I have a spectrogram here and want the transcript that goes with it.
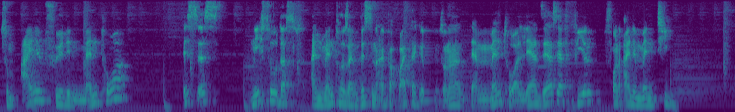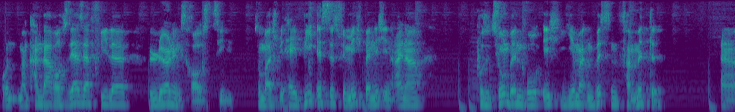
zum einen für den Mentor ist es nicht so, dass ein Mentor sein Wissen einfach weitergibt, sondern der Mentor lernt sehr, sehr viel von einem Mentee. Und man kann daraus sehr, sehr viele Learnings rausziehen. Zum Beispiel, hey, wie ist es für mich, wenn ich in einer Position bin, wo ich jemandem Wissen vermittel? Äh,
